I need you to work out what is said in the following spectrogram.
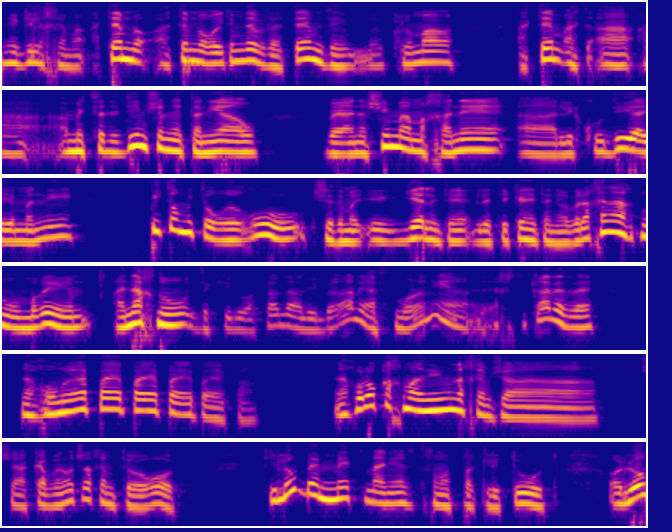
אני אגיד לכם, אתם לא, אתם לא ראיתם את זה ואתם זה, כלומר, אתם את- ה- ה- המצדדים של נתניהו והאנשים מהמחנה הליכודי הימני פתאום התעוררו כשזה הגיע לת- לתיקי נתניהו ולכן אנחנו אומרים אנחנו זה כאילו הצד הליברלי השמאלני איך שתקרא לזה אנחנו אומרים אפה אפה אפה אפה אפה אנחנו לא כך מעניינים לכם שה, שהכוונות שלכם טהורות. כי לא באמת מעניינת אתכם הפרקליטות או לא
